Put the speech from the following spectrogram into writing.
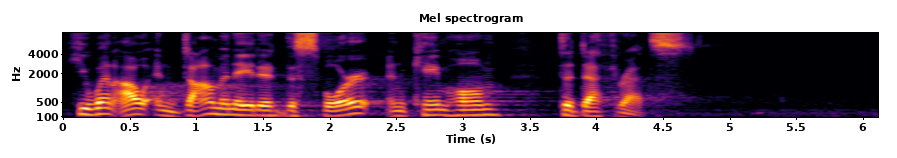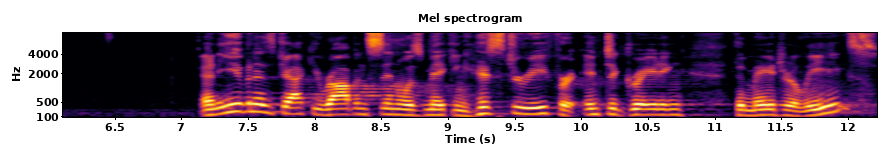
He went out and dominated the sport and came home to death threats. And even as Jackie Robinson was making history for integrating the major leagues,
